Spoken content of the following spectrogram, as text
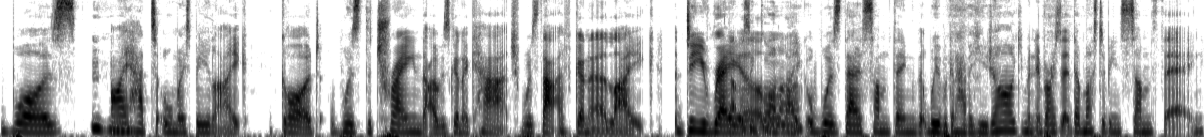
was Mm-hmm. I had to almost be like, God, was the train that I was gonna catch, was that gonna like derail or like was there something that we were gonna have a huge argument in? There must have been something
